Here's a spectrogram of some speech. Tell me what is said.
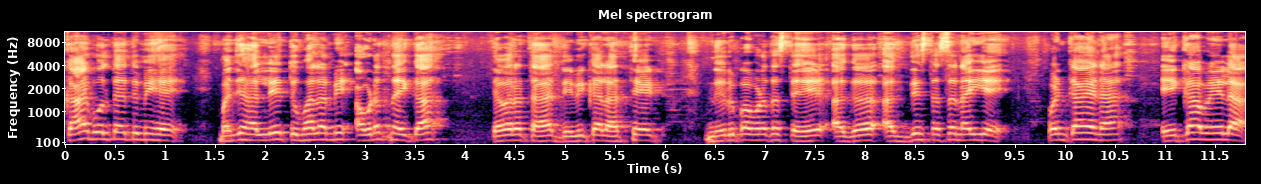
काय बोलताय तुम्ही हे? म्हणजे हल्ली तुम्हाला मी आवडत नाही का? त्यावर आता देविकाला थेट निरूपा म्हणत असते अगं अगदीच तसं नाही आहे पण काय आहे ना एका वेळेला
